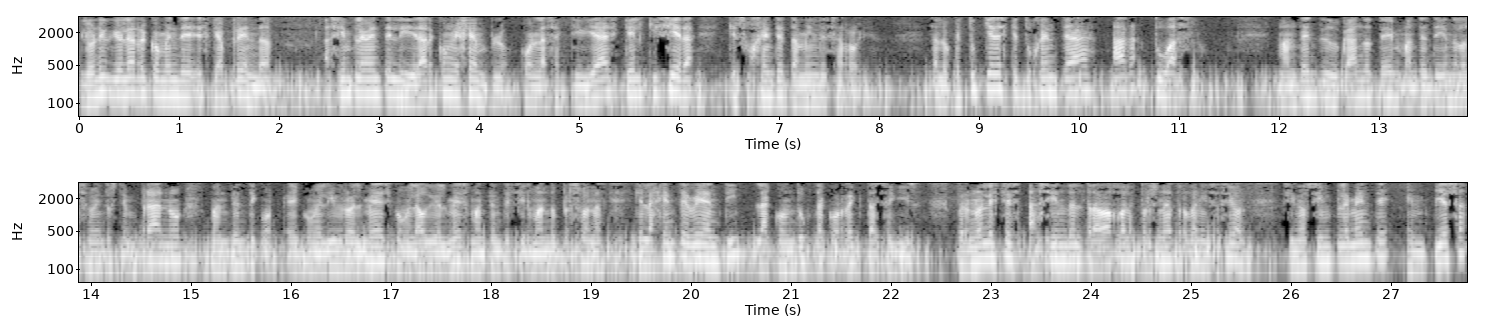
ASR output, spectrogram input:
Y lo único que yo le recomendé es que aprenda a simplemente liderar con ejemplo, con las actividades que él quisiera que su gente también desarrolle. O sea, lo que tú quieres que tu gente haga tú hazlo mantente educándote, mantente yendo a los eventos temprano, mantente eh, con, el libro del mes, con el audio del mes, mantente firmando personas, que la gente vea en ti la conducta correcta a seguir, pero no le estés haciendo el trabajo a las personas de tu organización, sino simplemente empieza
